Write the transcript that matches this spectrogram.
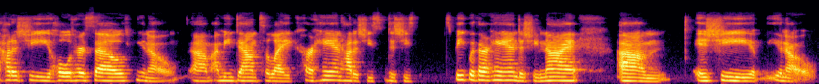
how does she hold herself you know um, i mean down to like her hand how does she does she speak with her hand? Does she not? Um, is she you know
